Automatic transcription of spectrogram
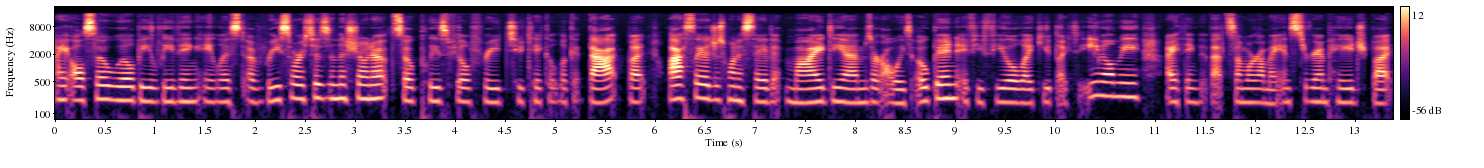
I also will be leaving a list of resources in the show notes, so please feel free to take a look at that. But lastly, I just want to say that my DMs are always open. If you feel like you'd like to email me, I think that that's somewhere on my Instagram page, but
